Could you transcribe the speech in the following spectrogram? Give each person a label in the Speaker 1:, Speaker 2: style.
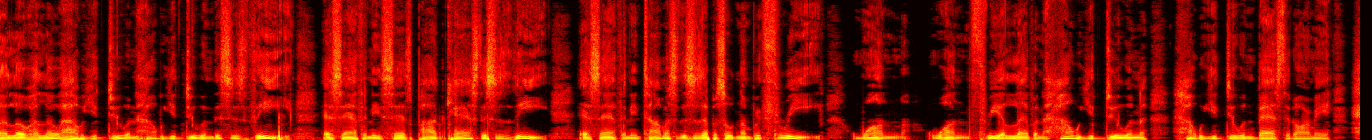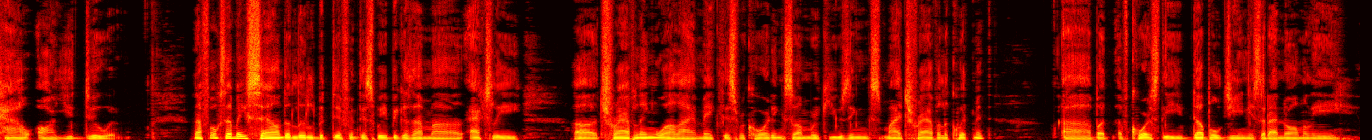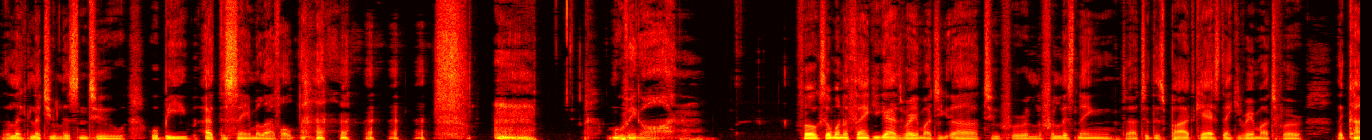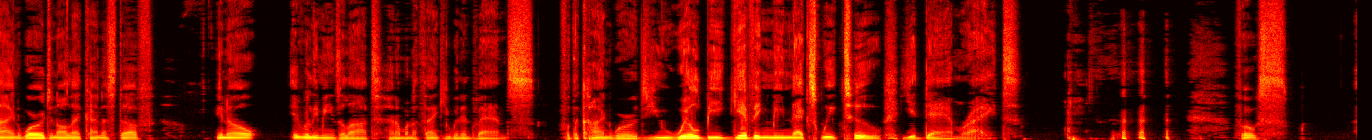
Speaker 1: hello, hello. How are you doing? How are you doing? This is the S. Anthony Says podcast. This is the S. Anthony Thomas. This is episode number three, one, one, three, eleven. How are you doing? How are you doing, Bastard Army? How are you doing? Now, folks, I may sound a little bit different this week because I'm uh, actually uh, traveling while I make this recording. So I'm using my travel equipment. Uh, but of course, the double genius that I normally let, let you listen to will be at the same level. Moving on. Folks, I want to thank you guys very much, uh, to, for, for listening to, uh, to this podcast. Thank you very much for the kind words and all that kind of stuff. You know, it really means a lot. And I want to thank you in advance for the kind words you will be giving me next week too. You damn right. Folks,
